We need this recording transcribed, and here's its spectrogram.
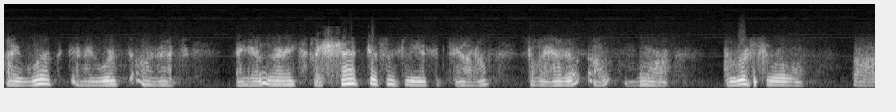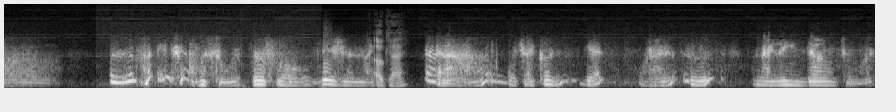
I worked and I worked on that and you learning. I sat differently at the piano, so I had a, a more peripheral uh, what's the word, peripheral vision, like, okay, uh, which I couldn't get when I when I leaned down too much.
